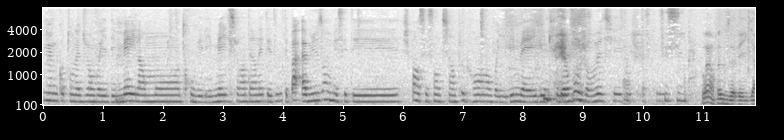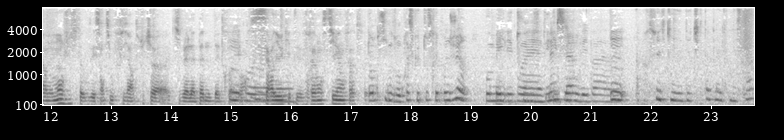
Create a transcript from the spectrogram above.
Même quand on a dû envoyer des mails un moment, trouver les mails sur internet et tout, c'était pas amusant, mais c'était. Je sais pas, on s'est senti un peu grand, envoyer des mails, écrire bonjour monsieur et tout. Je sais pas, Si. Ouais, en fait, vous avez, il y a un moment juste, vous avez senti que vous faisiez un truc euh, qui valait la peine d'être euh, Mm, ouais. sérieux, qui était vraiment stylé en fait. En plus, ils nous ont presque tous répondu hein, aux mails et tout. Ouais, C'était même s'ils hyper- pouvaient pas. Mm. À part ceux qui de TikTok, là, ils font des stars.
